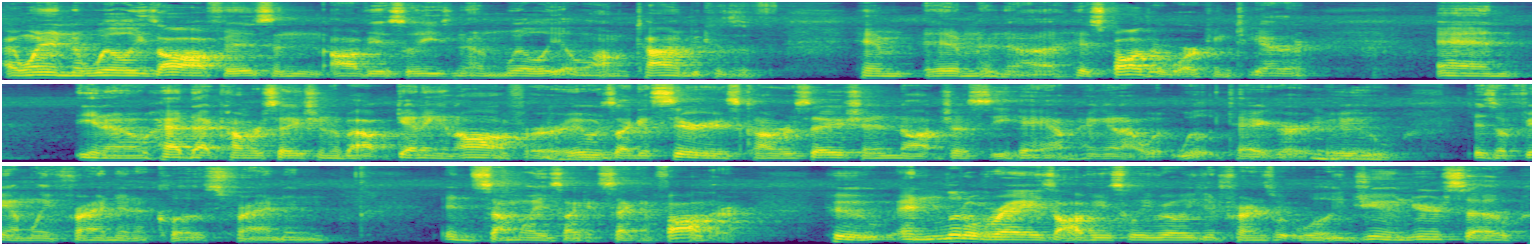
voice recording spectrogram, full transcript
I went into Willie's office, and obviously he's known Willie a long time because of him, him and uh, his father working together, and you know had that conversation about getting an offer. It mm-hmm. was like a serious conversation, not just the hey, I'm hanging out with Willie Taggart, who mm-hmm. is a family friend and a close friend, and in some ways like a second father. Who and Little Ray is obviously really good friends with Willie Jr. So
